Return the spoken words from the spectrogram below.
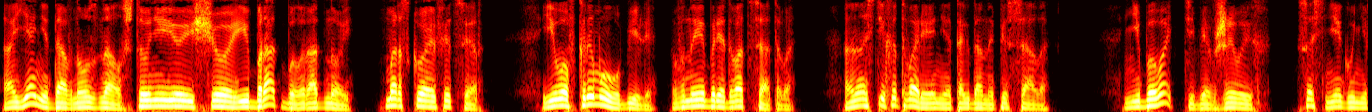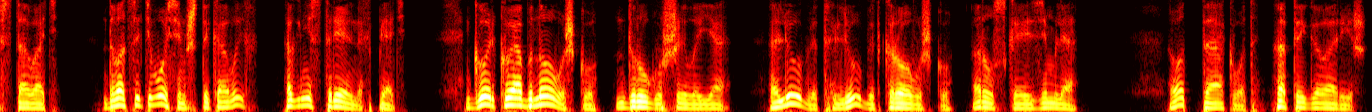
А я недавно узнал, что у нее еще и брат был родной, морской офицер. Его в Крыму убили, в ноябре двадцатого. Она стихотворение тогда написала. «Не бывать тебе в живых, со снегу не вставать. Двадцать восемь штыковых, огнестрельных пять. Горькую обновушку другу шила я. Любит, любит кровушку русская земля». Вот так вот, а ты говоришь.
